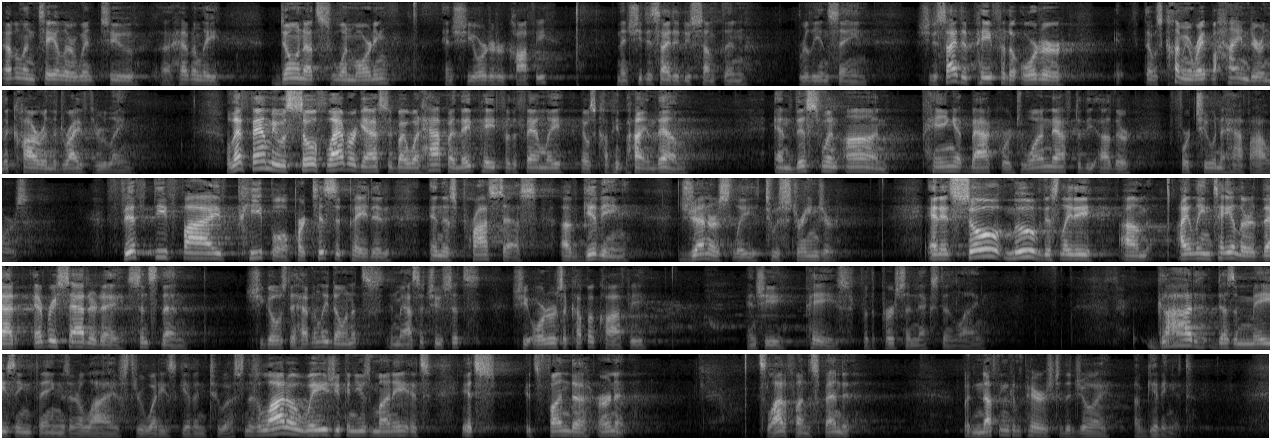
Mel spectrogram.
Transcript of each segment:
Evelyn Taylor went to uh, Heavenly Donuts one morning and she ordered her coffee. And then she decided to do something really insane. She decided to pay for the order that was coming right behind her in the car in the drive through lane. Well, that family was so flabbergasted by what happened, they paid for the family that was coming behind them. And this went on, paying it backwards, one after the other, for two and a half hours. 55 people participated in this process of giving generously to a stranger. And it so moved this lady, um, Eileen Taylor, that every Saturday since then, she goes to Heavenly Donuts in Massachusetts, she orders a cup of coffee, and she pays for the person next in line. God does amazing things in our lives through what He's given to us. And there's a lot of ways you can use money. It's, it's, it's fun to earn it, it's a lot of fun to spend it. But nothing compares to the joy of giving it.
